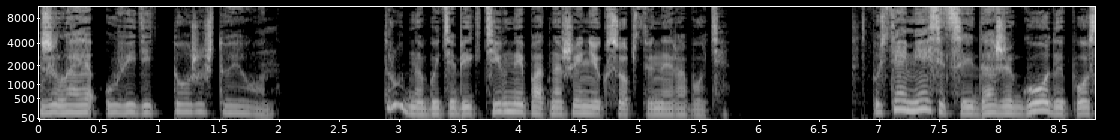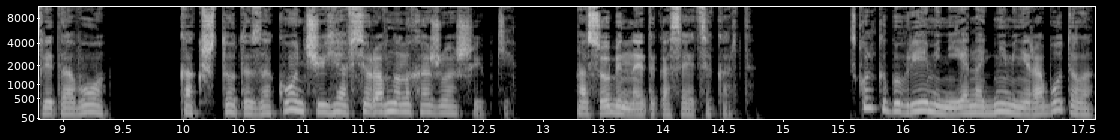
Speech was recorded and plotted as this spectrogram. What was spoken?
желая увидеть то же, что и он. Трудно быть объективной по отношению к собственной работе. Спустя месяцы и даже годы после того, как что-то закончу, я все равно нахожу ошибки. Особенно это касается карт. Сколько бы времени я над ними не работала,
